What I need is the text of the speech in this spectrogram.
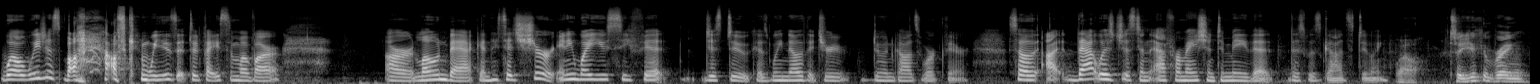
well, we just bought a house. Can we use it to pay some of our our loan back? And he said, sure. Any way you see fit, just do, because we know that you're doing God's work there. So I, that was just an affirmation to me that this was God's doing. Wow. So you can bring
